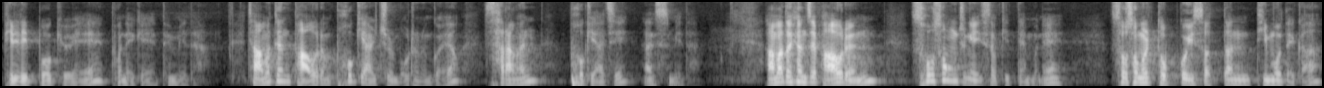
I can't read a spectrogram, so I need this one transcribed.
빌립보 교회에 보내게 됩니다. 자, 아무튼 바울은 포기할 줄 모르는 거예요. 사랑은 포기하지 않습니다. 아마도 현재 바울은 소송 중에 있었기 때문에 소송을 돕고 있었던 디모데가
